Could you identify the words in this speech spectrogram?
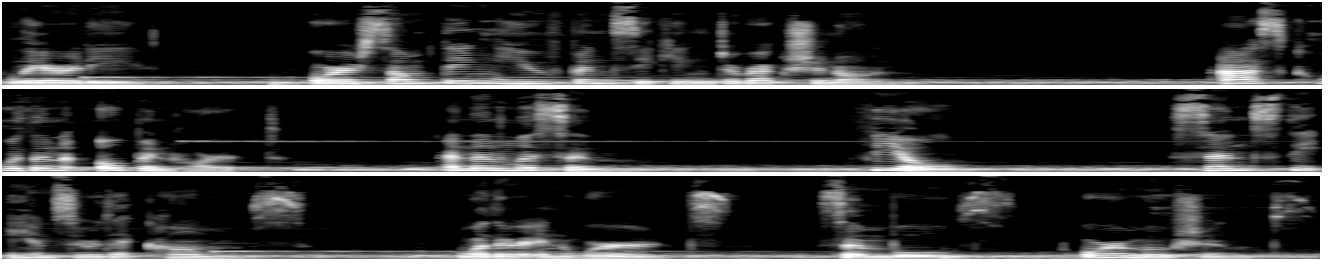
clarity, or something you've been seeking direction on. Ask with an open heart and then listen. Feel. sense the answer that comes, whether in words, symbols, or emotions.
